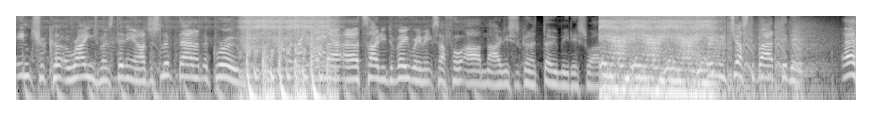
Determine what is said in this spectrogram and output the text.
intricate arrangements, didn't he? And I just looked down at the groove on that uh, Tony De Vit remix. I thought, oh no, this is going to do me this one. I think we just about did it. Uh,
